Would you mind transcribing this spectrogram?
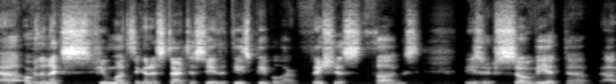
uh, over the next few months, they're going to start to see that these people are vicious thugs. These are Soviet uh, uh,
